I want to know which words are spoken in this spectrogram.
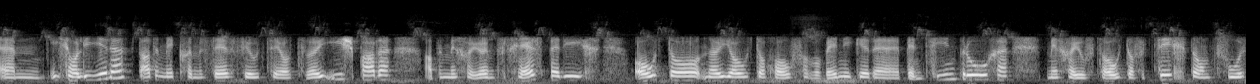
ähm, isolieren. Damit können wir sehr viel CO2 einsparen, aber wir können ja im Verkehrsbereich Auto, neue Auto kaufen, die weniger äh, Benzin brauchen. Wir können auf das Auto verzichten und zu Fuß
